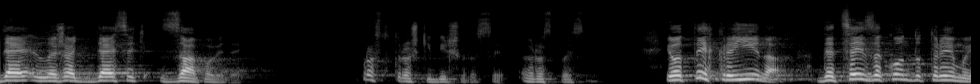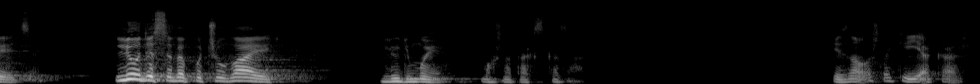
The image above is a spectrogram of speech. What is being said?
де, лежать 10 заповідей. Просто трошки більше розписані. І от в тих країнах, де цей закон дотримується, люди себе почувають людьми, можна так сказати. І знову ж таки я кажу,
